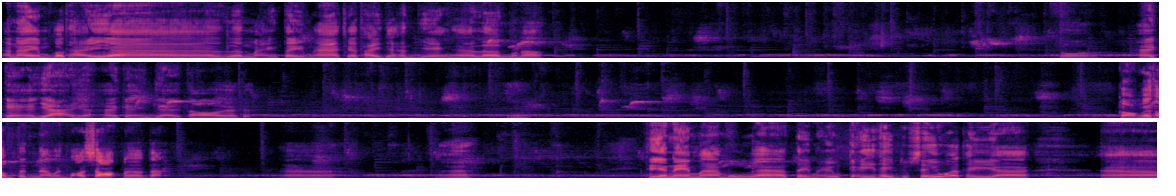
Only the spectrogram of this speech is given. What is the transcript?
anh em có thể à, lên mạng tìm ha cho thấy cái hình dáng à, lớn của nó. Hai càng nó dài kìa hai càng nó dài to ra kìa. Đó. còn cái thông tin nào mình bỏ sót nữa không ta? À, à. thì anh em mà muốn à, tìm hiểu kỹ thêm chút xíu thì à, à,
